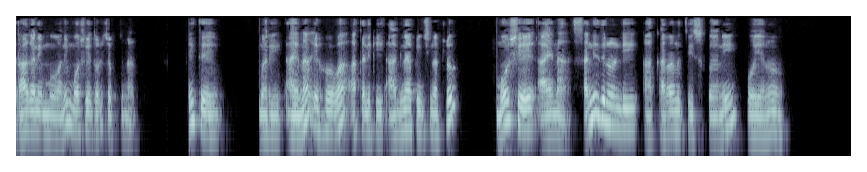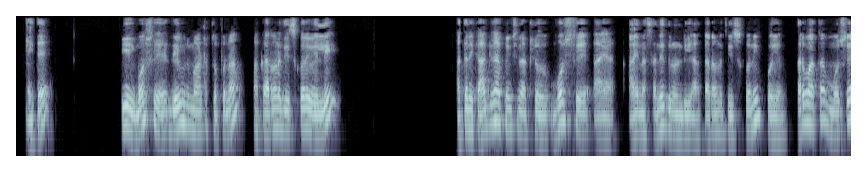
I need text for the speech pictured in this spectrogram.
త్రాగనిమ్ము అని మోసేతోడు చెప్తున్నాడు. అయితే మరి ఆయన యహోవా అతనికి ఆజ్ఞాపించినట్లు మోషే ఆయన సన్నిధి నుండి ఆ కర్రను తీసుకొని పోయాను. అయితే ఈ మోషే దేవుని మాట చొప్పున ఆ కర్రను తీసుకొని వెళ్ళి అతనికి ఆజ్ఞాపించినట్లు మోషే ఆయన సన్నిధి నుండి ఆ కర్రను తీసుకొని పోయాను. తర్వాత మోషే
